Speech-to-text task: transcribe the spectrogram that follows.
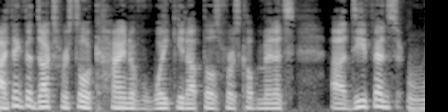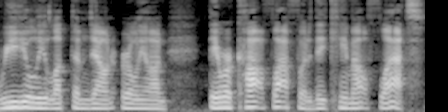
I think the Ducks were still kind of waking up those first couple minutes. Uh, defense really let them down early on. They were caught flat footed, they came out flat.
